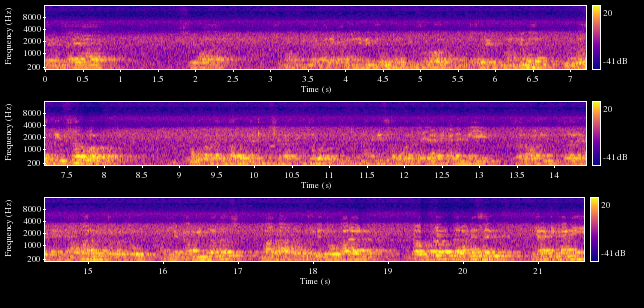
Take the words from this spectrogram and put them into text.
यांच्या या सेवा समाप्तीच्या कार्यक्रमानिमित्त उपस्थित सर्व मंचावरील मान्यवर उपस्थित सर्व भोकरदन तालुक्यातील शहरातील सर्व उपस्थित नागरिक सर्वांचे या ठिकाणी मी सर्वांचं या ठिकाणी आभार व्यक्त करतो आणि एका मिनिटातच माझा आठवतं घेतो. कारण डॉक्टर दराडे साहेब या ठिकाणी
